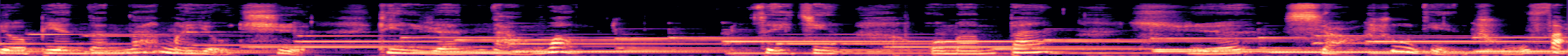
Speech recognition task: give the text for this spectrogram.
就变得那么有趣，令人难忘？最近我们班学小数点除法，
